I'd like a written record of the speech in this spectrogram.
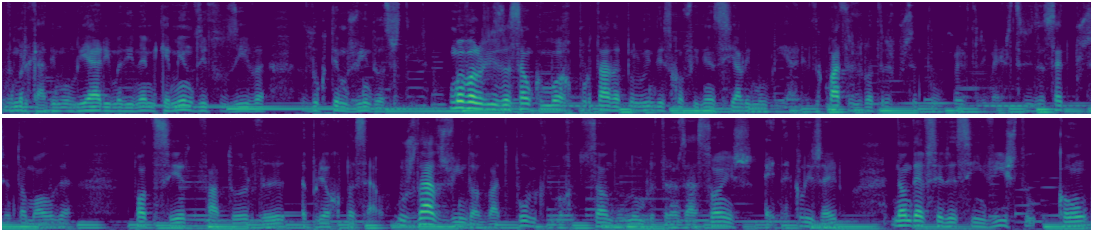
de mercado imobiliário e uma dinâmica menos efusiva do que temos vindo a assistir. Uma valorização como a reportada pelo Índice Confidencial Imobiliário, de 4,3% no primeiro trimestre e de 7% homóloga, pode ser fator de preocupação. Os dados vindo ao debate público de uma redução do número de transações, ainda que ligeiro, não deve ser assim visto como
